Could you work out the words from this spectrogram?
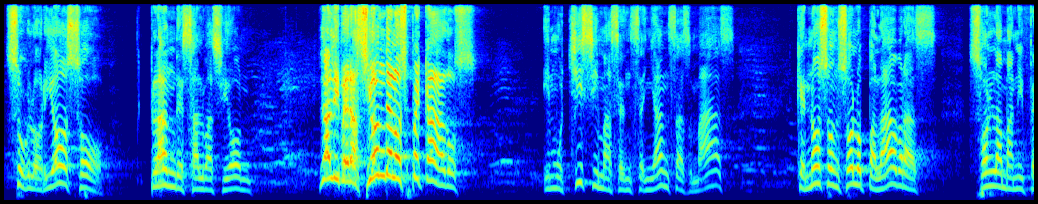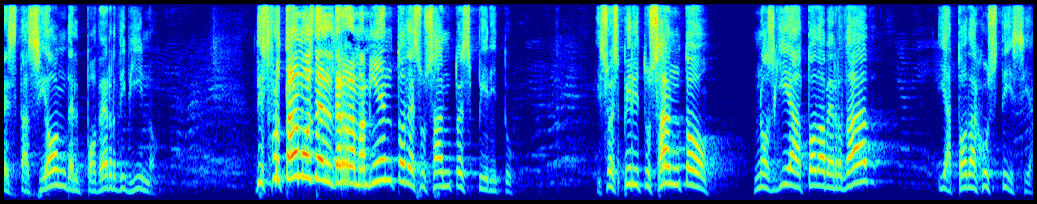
su glorioso plan de salvación la liberación de los pecados y muchísimas enseñanzas más que no son solo palabras, son la manifestación del poder divino. Disfrutamos del derramamiento de su Santo Espíritu y su Espíritu Santo nos guía a toda verdad y a toda justicia.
